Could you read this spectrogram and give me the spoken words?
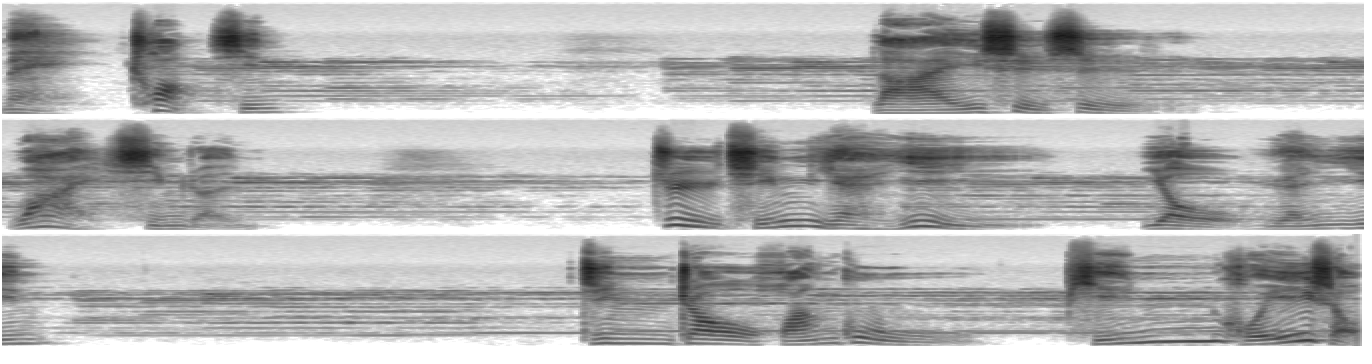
美创新。来世是外星人，剧情演绎有原因。今朝环顾频回首。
